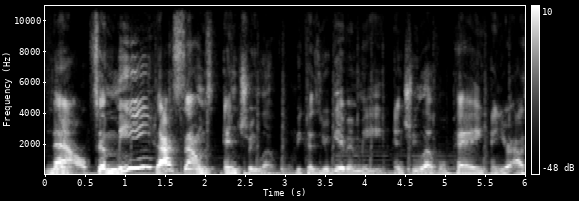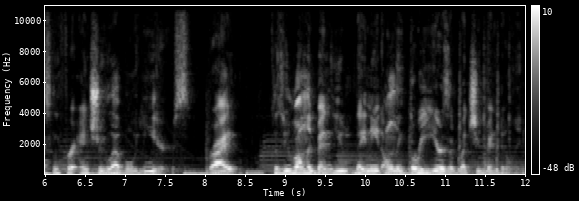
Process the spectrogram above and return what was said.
Now, to me, that sounds entry level because you're giving me entry level pay and you're asking for entry level years, right? Because you've only been, you they need only three years of what you've been doing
